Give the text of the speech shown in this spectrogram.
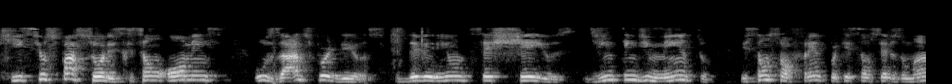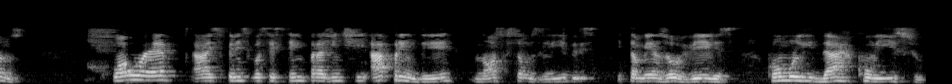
que se os pastores, que são homens usados por Deus, que deveriam ser cheios de entendimento, estão sofrendo porque são seres humanos, qual é a experiência que vocês têm para a gente aprender, nós que somos líderes e também as ovelhas, como lidar com isso,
